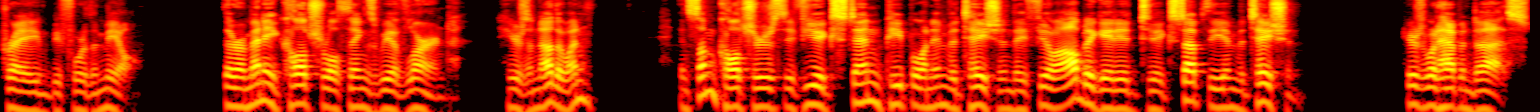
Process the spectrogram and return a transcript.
pray before the meal. There are many cultural things we have learned. Here's another one. In some cultures, if you extend people an invitation, they feel obligated to accept the invitation. Here's what happened to us.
